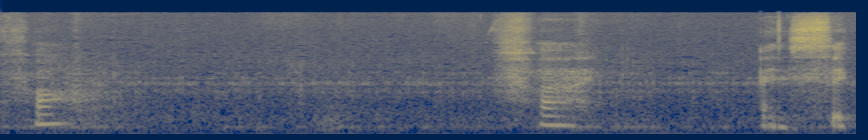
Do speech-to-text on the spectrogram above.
four five and six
